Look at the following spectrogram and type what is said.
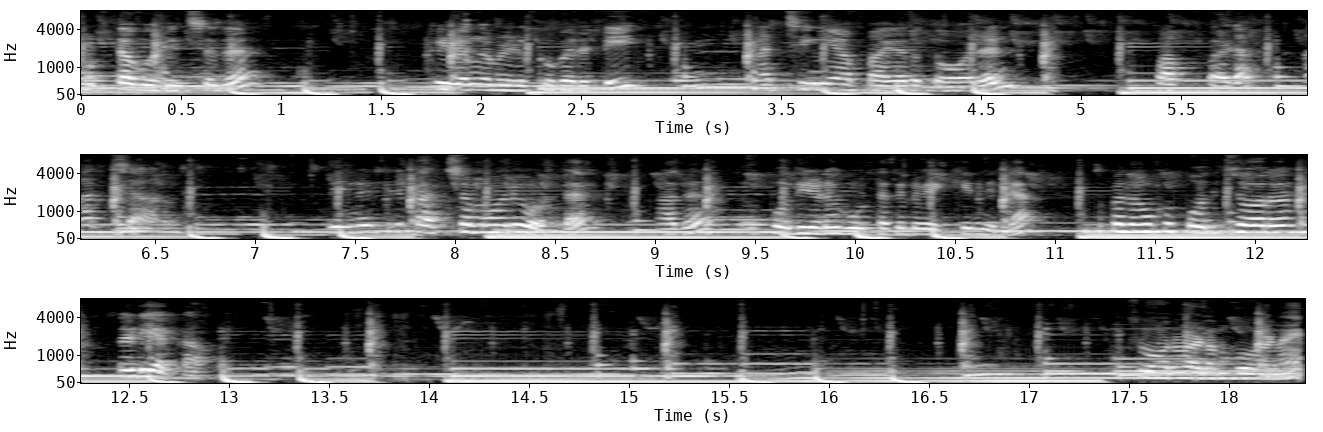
മുട്ട പൊരിച്ചത് കിഴങ്ങ് മെഴുക്ക് പുരട്ടി അച്ചിങ്ങ പയർ തോരൻ പപ്പടം അച്ചാർ പിന്നെ ഇത്തിരി പച്ചമോരും ഉണ്ട്. അത് പൊതിയുടെ കൂട്ടത്തിൽ വെക്കുന്നില്ല. അപ്പൊ നമുക്ക് പൊതിച്ചോറ് റെഡിയാക്കാം. ചോറ് വിളമ്പുവാണേ.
